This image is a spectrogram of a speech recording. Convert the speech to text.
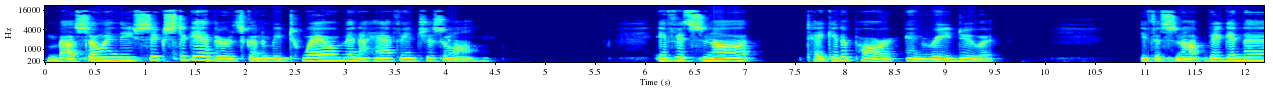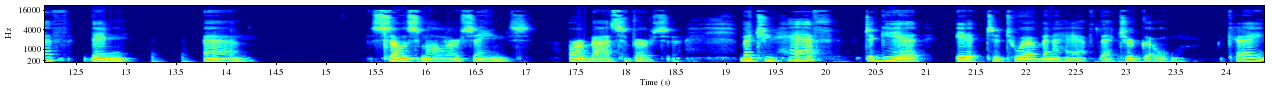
by sewing these six together, it's going to be 12 and a half inches long. If it's not, take it apart and redo it. If it's not big enough, then uh, sew smaller seams or vice versa. But you have to get it to 12 and a half. That's your goal, okay?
